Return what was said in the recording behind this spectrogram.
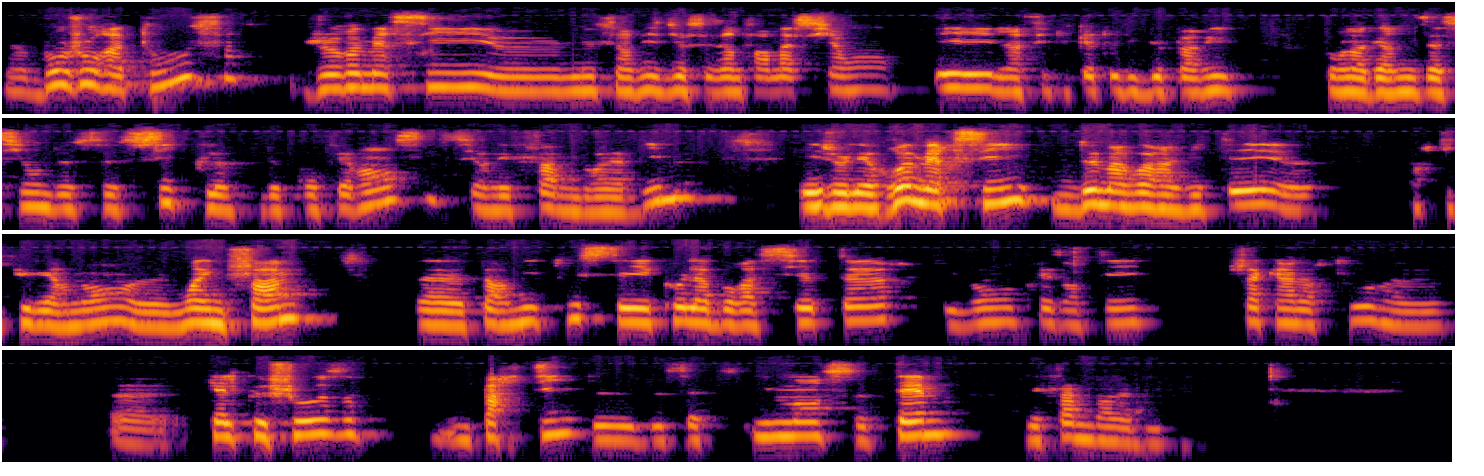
Bonjour à tous. Je remercie euh, le service diocésain de formation et l'Institut catholique de Paris pour l'organisation de ce cycle de conférences sur les femmes dans la Bible. Et je les remercie de m'avoir invité euh, particulièrement, euh, moi une femme, parmi tous ces collaborateurs qui vont présenter chacun à leur tour quelque chose, une partie de, de cet immense thème des femmes dans la Bible.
